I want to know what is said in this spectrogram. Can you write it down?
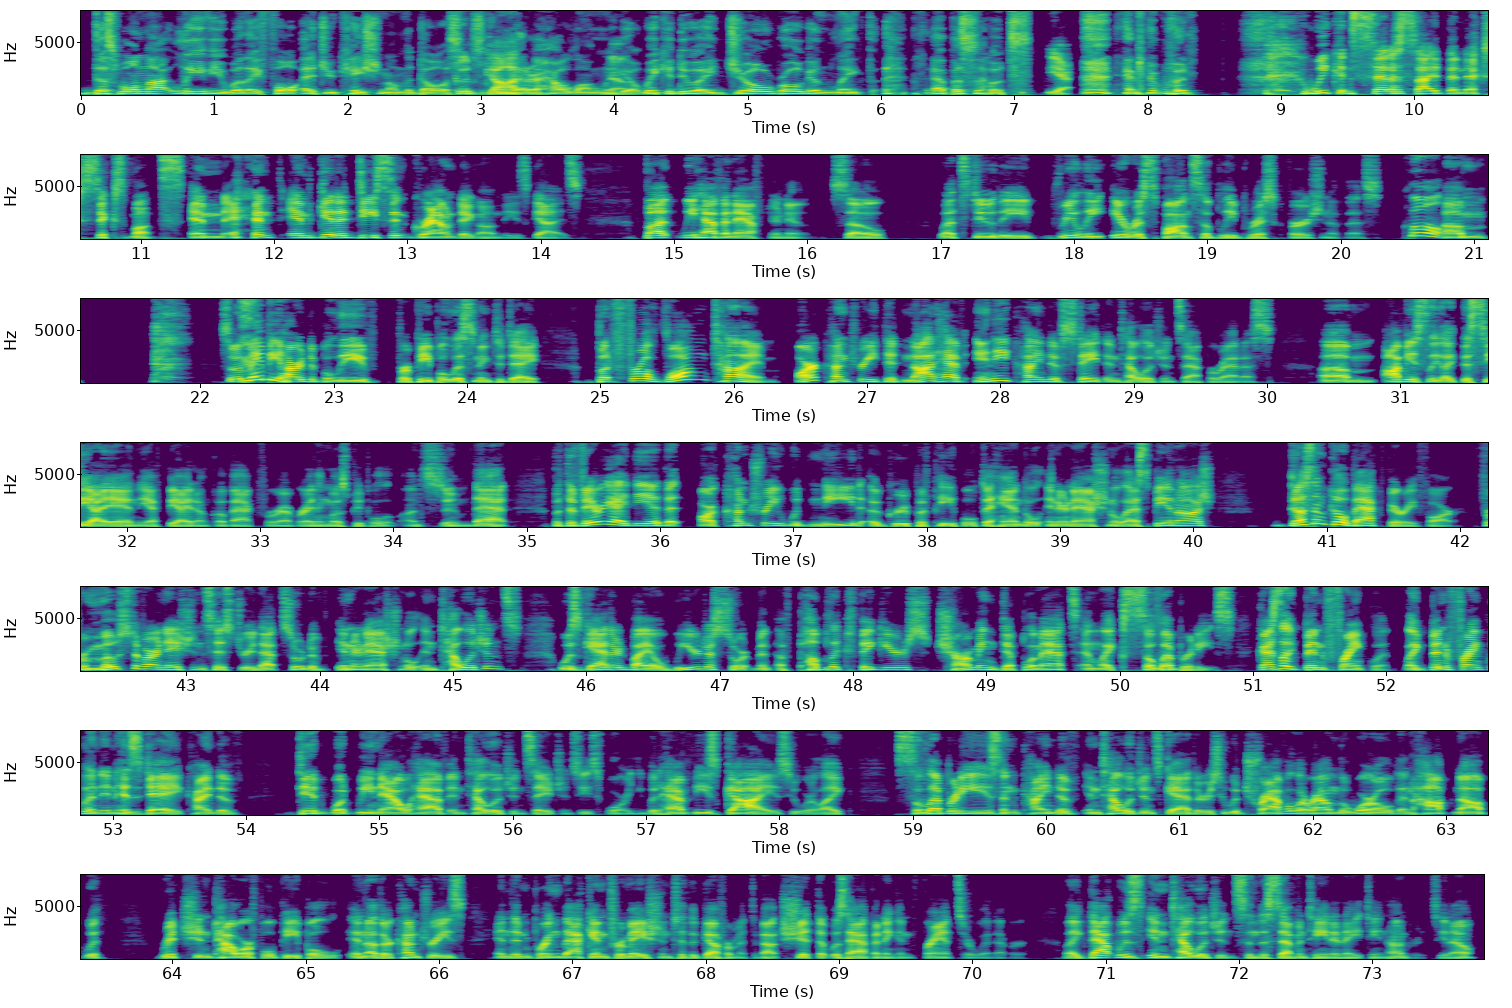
This will not leave you with a full education on the Dulles, no matter how long we no. go. We could do a Joe Rogan length episodes. Yeah, and it would we could set aside the next six months and and and get a decent grounding on these guys. But we have an afternoon, so let's do the really irresponsibly brisk version of this. Cool. Um, so it may be hard to believe for people listening today, but for a long time, our country did not have any kind of state intelligence apparatus. Um, obviously, like the CIA and the FBI don't go back forever. I think most people assume that. But the very idea that our country would need a group of people to handle international espionage doesn't go back very far. For most of our nation's history, that sort of international intelligence was gathered by a weird assortment of public figures, charming diplomats, and like celebrities. Guys like Ben Franklin. Like Ben Franklin in his day kind of did what we now have intelligence agencies for. You would have these guys who were like celebrities and kind of intelligence gatherers who would travel around the world and hobnob with rich and powerful people in other countries and then bring back information to the government about shit that was happening in France or whatever. Like that was intelligence in the 17 and 1800s, you know?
